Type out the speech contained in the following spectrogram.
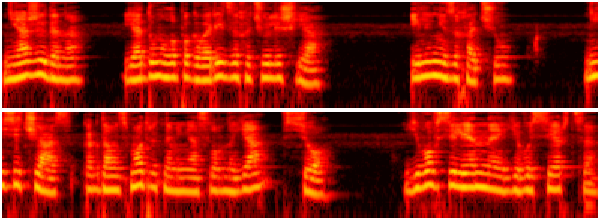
Неожиданно. Я думала, поговорить захочу лишь я. Или не захочу. Не сейчас, когда он смотрит на меня, словно я — все. Его вселенная, его сердце.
